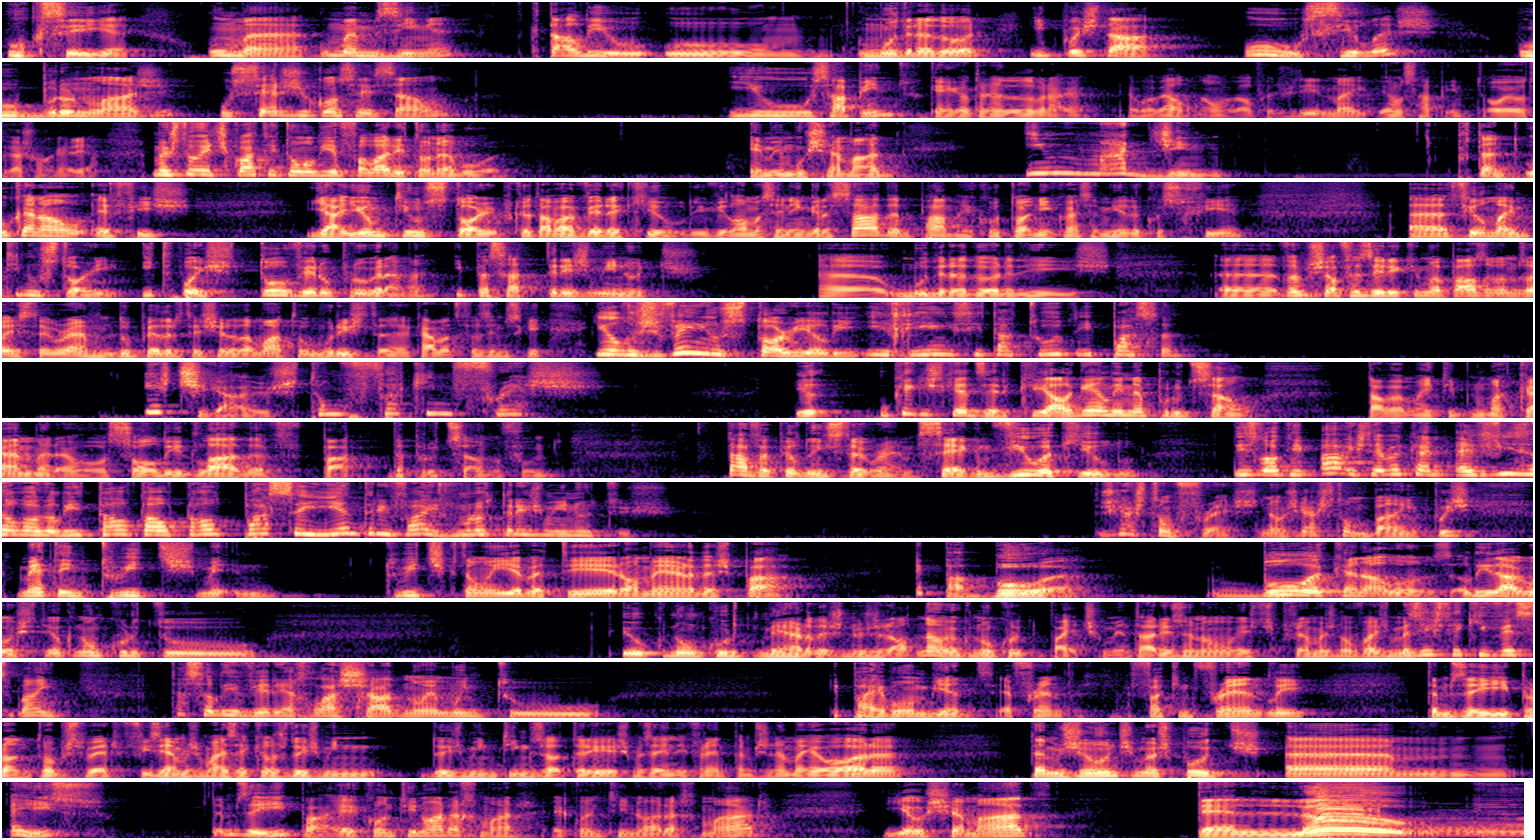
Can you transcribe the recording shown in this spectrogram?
o que seria uma, uma mesinha que está ali o, o, o moderador e depois está o Silas, o Bruno Lage, o Sérgio Conceição e o Sapinto. Quem é que é o treinador do Braga? É o Abel? Não, o Abel foi despedido meio. É o Sapinto. Ou é outro gajo qualquer. Já. Mas estão estes quatro e estão ali a falar e estão na boa. É mesmo o chamado Imagine. Portanto, o canal é fixe. E yeah, eu meti um story porque eu estava a ver aquilo e vi lá uma cena engraçada. Pá, meio com o Tony com essa miúda, com a Sofia. Uh, filmei, meti no story e depois estou a ver o programa e passado 3 minutos uh, o moderador diz Uh, vamos só fazer aqui uma pausa, vamos ao Instagram do Pedro Teixeira da Mata, o humorista acaba de fazer não sei o quê, e eles veem o story ali e riem-se está tudo e passa. Estes gajos estão fucking fresh. Eu, o que é que isto quer dizer? Que alguém ali na produção estava meio tipo numa câmara ou só ali de lado pá, da produção, no fundo, estava pelo Instagram, segue-me, viu aquilo, diz logo tipo: Ah, isto é bacana, avisa logo ali, tal, tal, tal, passa e entra e vai. Demorou 3 minutos. Os gajos estão fresh. Não, os gajos estão bem. Depois metem tweets, me... tweets que estão aí a bater ou merdas. Pá, é pá, boa. Boa Canal 11. Ali dá gosto. Eu que não curto. Eu que não curto merdas no geral. Não, eu que não curto. Pá, estes comentários eu não. Estes programas não vejo. Mas este aqui vê-se bem. Está-se ali a ver, é relaxado, não é muito. Epá, é bom ambiente, é friendly. É fucking friendly. Estamos aí, pronto, estão a perceber. Fizemos mais aqueles dois, min... dois minutinhos ou três, mas é indiferente. Estamos na meia hora. Estamos juntos, meus putos. Um, é isso. Estamos aí, pá. É continuar a remar. É continuar a remar. E é o chamado Telo!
